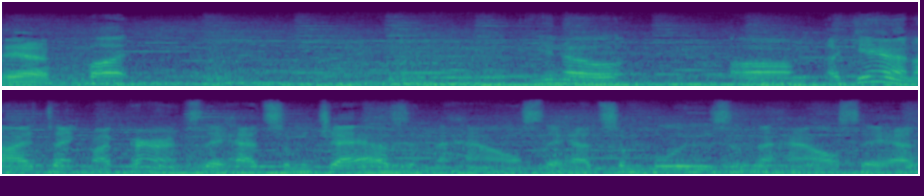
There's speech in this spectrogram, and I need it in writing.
Yeah. But you know, um, again, I thank my parents. They had some jazz in the house. They had some blues in the house. They had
